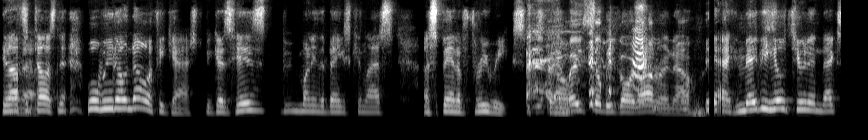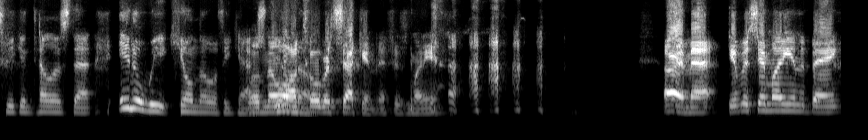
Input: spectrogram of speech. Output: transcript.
He'll have I to tell us. ne- Well, we don't know if he cashed because his money in the banks can last a span of three weeks. Yeah, So, it might still be going on right now. yeah, maybe he'll tune in next week and tell us that in a week he'll know if he cashed. We'll know don't October 2nd if his money. All right, Matt, give us your money in the bank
